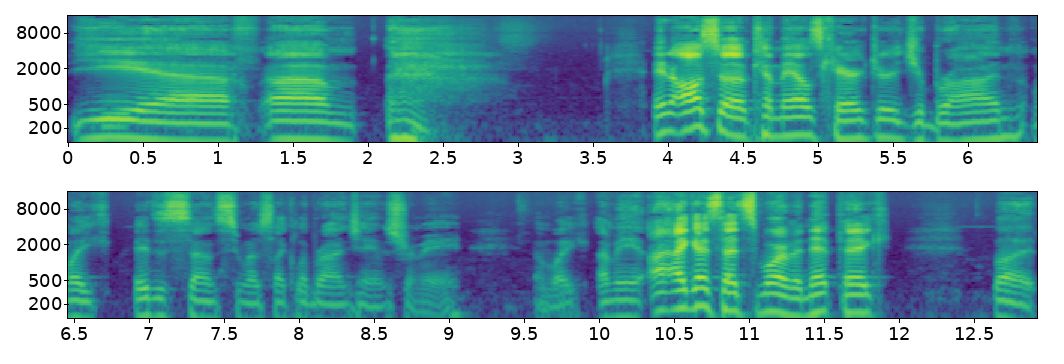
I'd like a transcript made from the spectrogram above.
Yeah. Um, and also, Kumail's character, Jabron, like, it just sounds too much like LeBron James for me. I'm like, I mean, I, I guess that's more of a nitpick, but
